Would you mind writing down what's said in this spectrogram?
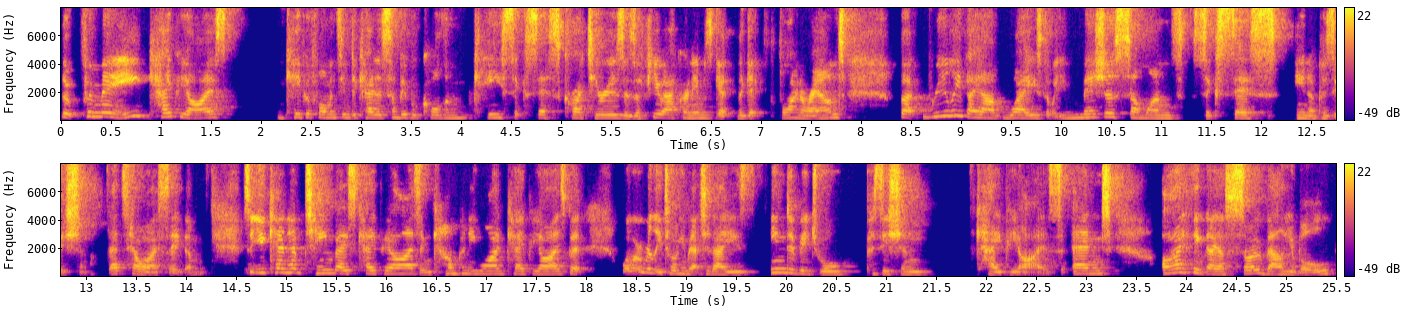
Look, for me, KPIs, key performance indicators, some people call them key success criteria. There's a few acronyms get that get flown around. But really, they are ways that we measure someone's success in a position. That's how I see them. So you can have team based KPIs and company wide KPIs, but what we're really talking about today is individual position KPIs. And I think they are so valuable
